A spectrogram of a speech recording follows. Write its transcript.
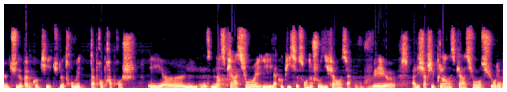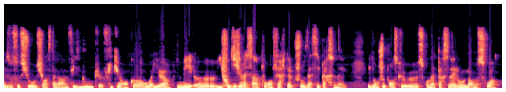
euh, tu dois pas me copier. Tu dois trouver ta propre approche. Et euh, l'inspiration et, la copie, ce sont deux choses différentes. C'est-à-dire que vous pouvez euh, aller chercher plein d'inspiration sur les réseaux sociaux, sur Instagram, Facebook, euh, Flickr encore ou ailleurs, mais euh, il faut digérer ça pour en faire quelque chose d'assez personnel. Et donc, je pense que ce qu'on a de personnel, on l'a en soi.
